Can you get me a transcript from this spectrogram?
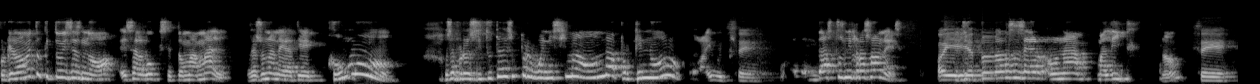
Porque el momento que tú dices no, es algo que se toma mal. es una negativa. ¿Cómo? O sea, pero si tú te ves súper buenísima onda, ¿por qué no? Ay, sí. Das tus mil razones. Oye, yo... vas a ser una maldita. ¿no? Sí.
